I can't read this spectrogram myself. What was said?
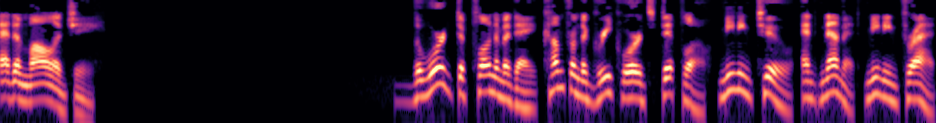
Etymology The word diplonemidae come from the Greek words diplo, meaning two, and nemet, meaning thread.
